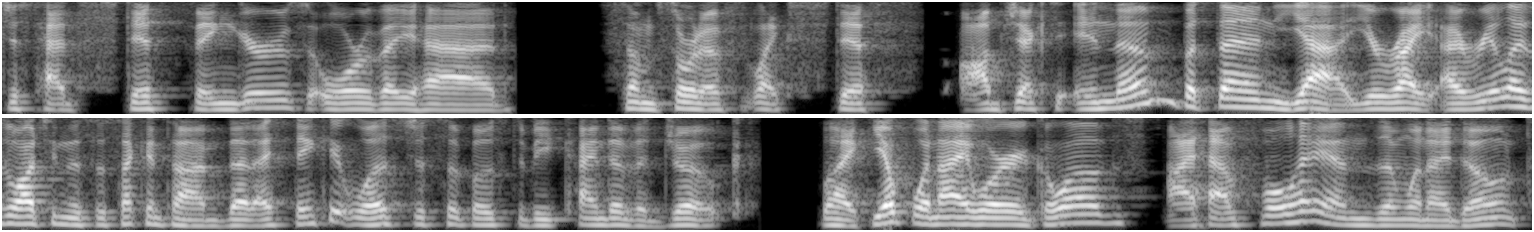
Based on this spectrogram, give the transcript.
just had stiff fingers or they had some sort of like stiff object in them. But then, yeah, you're right. I realized watching this a second time that I think it was just supposed to be kind of a joke. Like, yep, when I wear gloves, I have full hands, and when I don't,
